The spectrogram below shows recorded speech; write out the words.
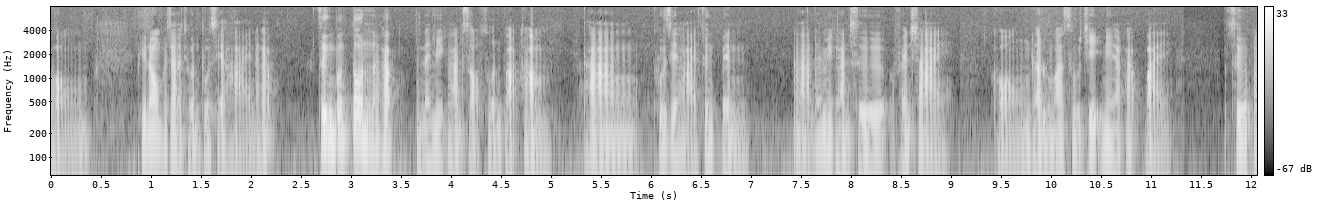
ของพี่น้องประชาชนผู้เสียหายนะครับ ซึ่งเบื้องต้นนะครับได้มีการสอบสวนปากคำทางผู้เสียหายซึ่งเป็นได้มีการซื้อแฟรนไชส์ของดารุมะซูชิเนี่ยครับไป ซื้อไป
